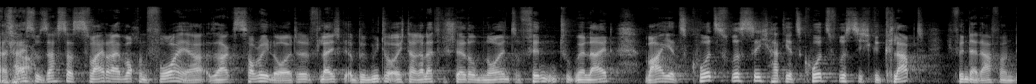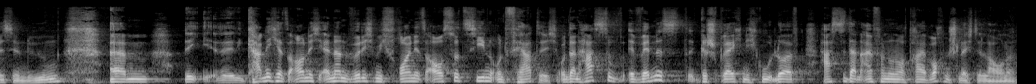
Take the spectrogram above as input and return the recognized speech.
das klar. heißt, du sagst das zwei, drei Wochen vorher, sagst, sorry Leute, vielleicht bemüht ihr euch da relativ schnell darum, neuen zu finden, tut mir leid, war jetzt kurzfristig, hat jetzt kurzfristig geklappt, finde, da darf man ein bisschen lügen. Ähm, kann ich jetzt auch nicht ändern, würde ich mich freuen, jetzt auszuziehen und fertig. Und dann hast du, wenn das Gespräch nicht gut läuft, hast du dann einfach nur noch drei Wochen schlechte Laune.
